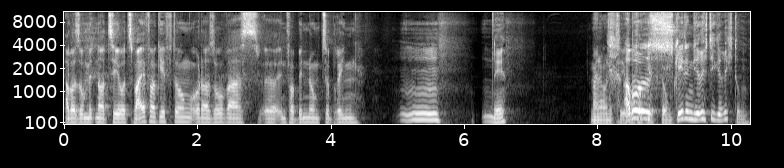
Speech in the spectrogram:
aber so mit einer CO2-Vergiftung oder sowas äh, in Verbindung zu bringen? Nee. Ich meine auch eine Aber CO-Vergiftung. es geht in die richtige Richtung.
